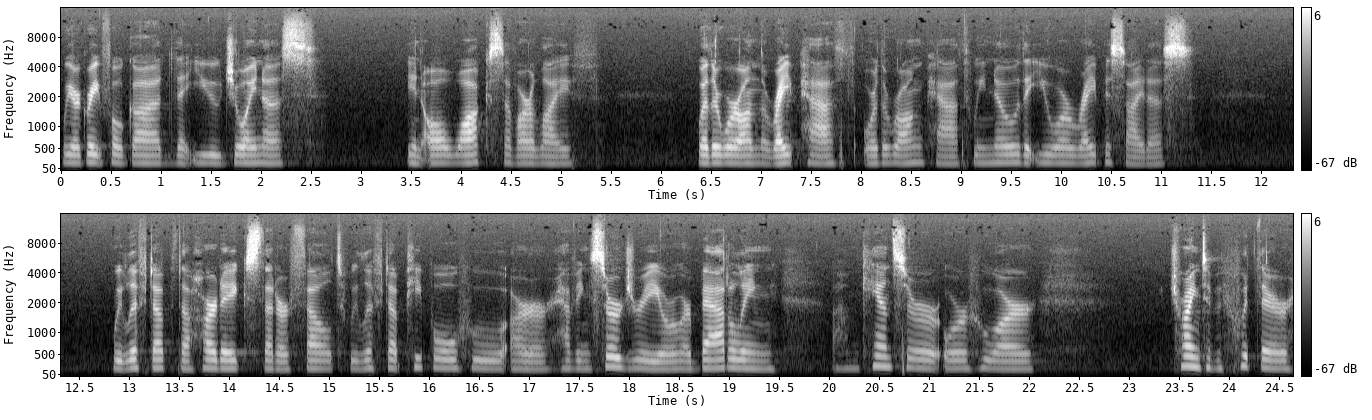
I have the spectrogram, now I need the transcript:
We are grateful, God, that you join us in all walks of our life. Whether we're on the right path or the wrong path, we know that you are right beside us. We lift up the heartaches that are felt. We lift up people who are having surgery or are battling um, cancer or who are trying to put their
